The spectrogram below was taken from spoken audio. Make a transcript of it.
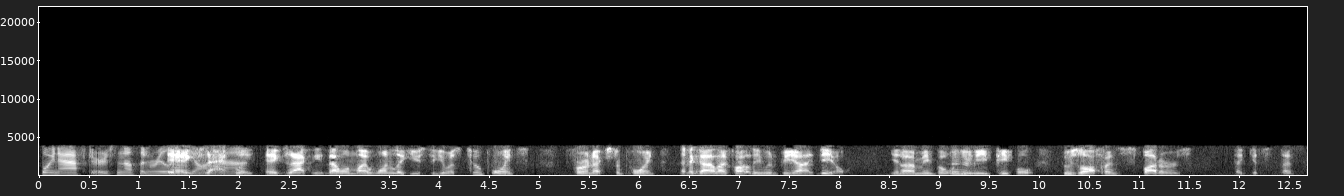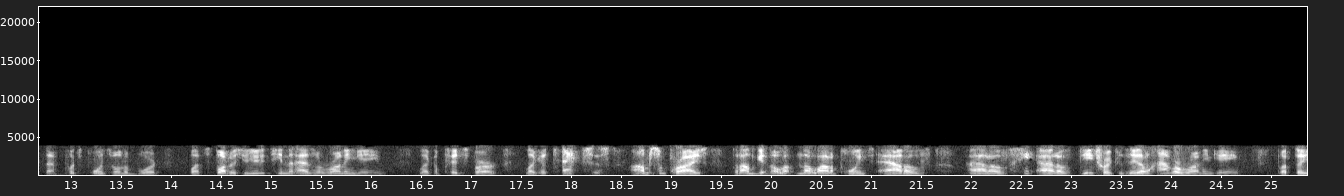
point afters. Nothing really beyond Exactly, exactly. Now, when my one league used to give us two points for an extra point, then a guy like Hartley would be ideal. You know what I mean? But when you Mhm. need people whose offense sputters, that gets that that puts points on the board, but sputters, you need a team that has a running game, like a Pittsburgh, like a Texas. I'm surprised that I'm getting a lot, a lot of points out of out of out of Detroit because they don't have a running game, but they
